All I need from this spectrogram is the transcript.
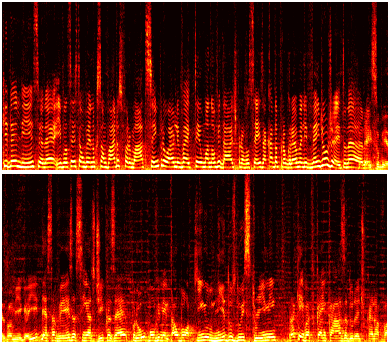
Que delícia, né? E vocês estão vendo que são vários formatos. Sempre o Arlen vai ter uma novidade para vocês. A cada programa ele vem de um jeito, né, É Arlen? isso mesmo, amiga. E dessa vez, assim, as dicas é pro movimentar o bloquinho Unidos do Streaming, para quem vai ficar em casa durante o carnaval.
